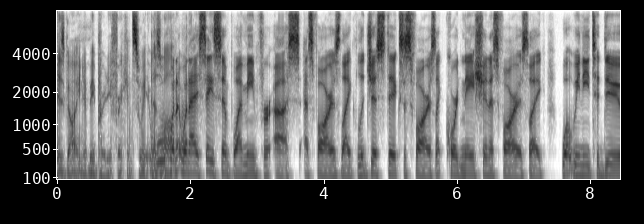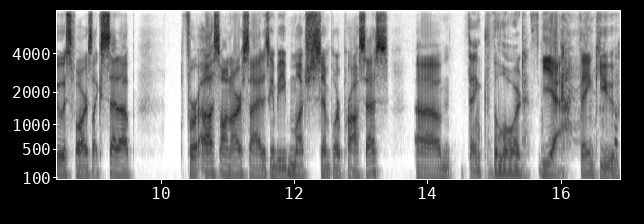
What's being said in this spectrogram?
is going to be pretty freaking sweet as well. When, when I say simple, I mean for us, as far as like logistics, as far as like coordination, as far as like what we need to do, as far as like setup. For us on our side, it's going to be much simpler process. Um, Thank the Lord. yeah, thank you,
